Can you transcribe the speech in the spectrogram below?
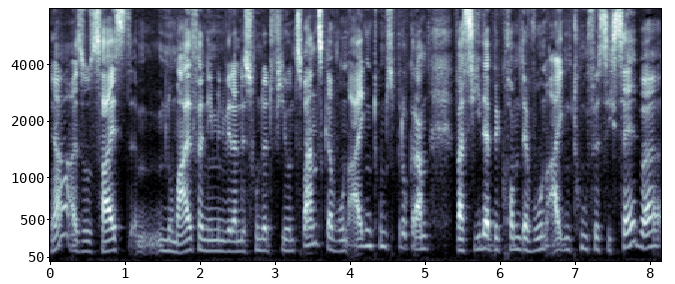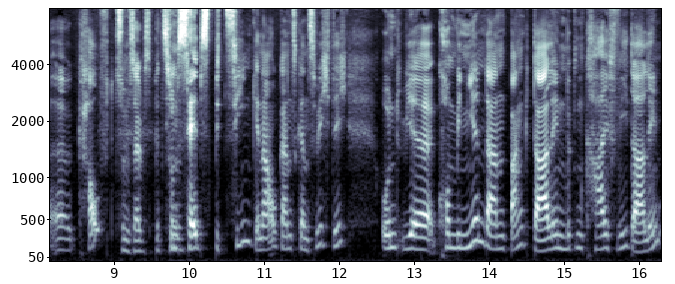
ja, also das heißt, im Normalfall nehmen wir dann das 124er Wohneigentumsprogramm, was jeder bekommt, der Wohneigentum für sich selber äh, kauft. Zum Selbstbeziehen. Zum Selbstbeziehen, genau, ganz, ganz wichtig. Und wir kombinieren dann Bankdarlehen mit dem KfW-Darlehen,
